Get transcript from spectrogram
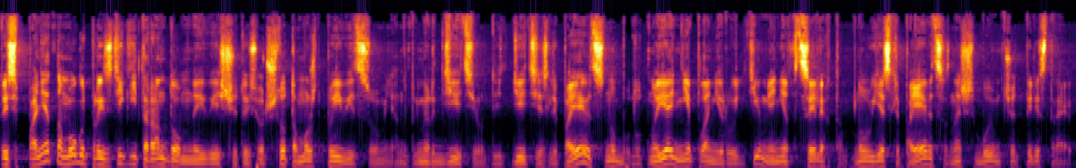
То есть, понятно, могут произойти какие-то рандомные вещи. То есть, вот что-то может появиться у меня. Например, дети. Вот дети, если появятся, ну, будут. Но я не планирую детей, у меня нет в целях там. Ну, если появятся, значит, будем что-то перестраивать.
